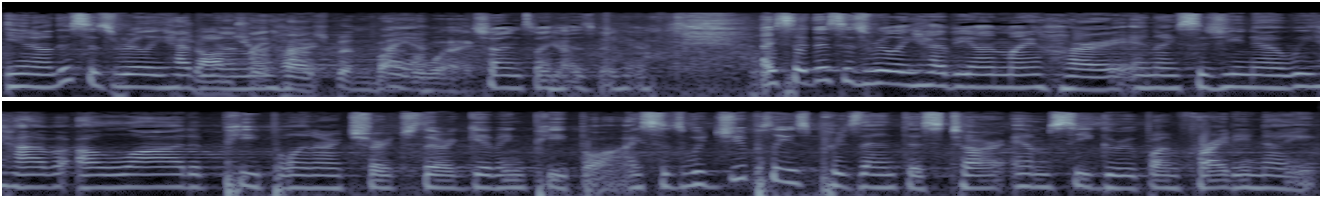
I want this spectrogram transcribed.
you know, this is really heavy John's on my heart. husband, by oh, yeah. the way. Sean's my Yeah. husband here. I said, this is really heavy on my heart. And I said, you know, we have a lot of people in our church that are giving people. I said, would you please present this to our MC group on Friday night?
